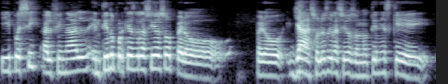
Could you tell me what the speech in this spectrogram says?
Y pues sí, al final entiendo por qué es gracioso, pero, pero ya, solo es gracioso, no tienes que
